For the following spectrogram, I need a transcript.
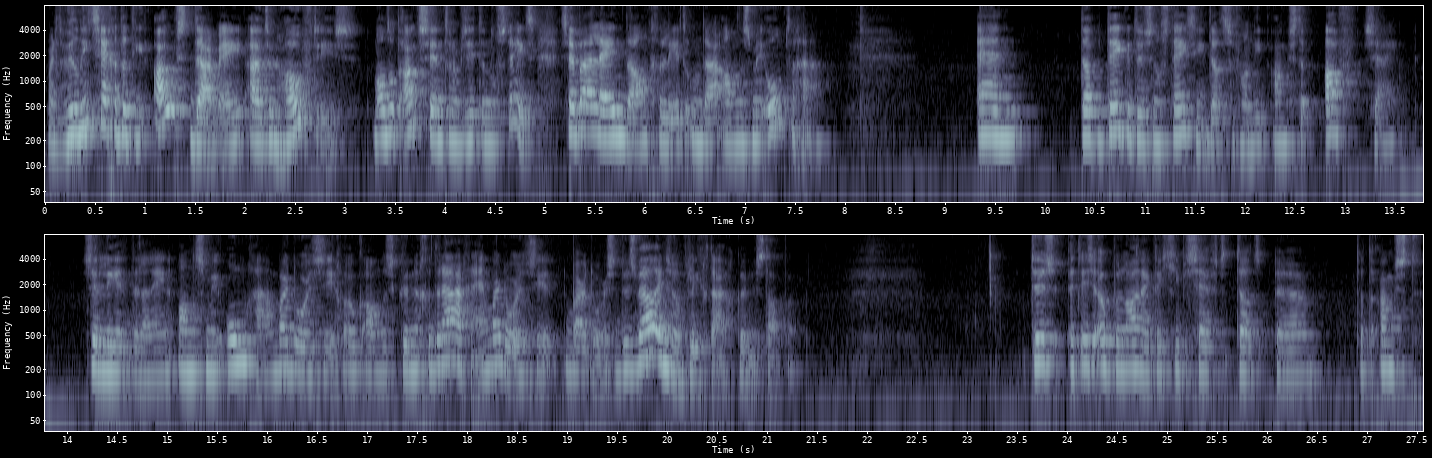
Maar dat wil niet zeggen dat die angst daarmee uit hun hoofd is. Want het angstcentrum zit er nog steeds. Ze hebben alleen dan geleerd om daar anders mee om te gaan. En dat betekent dus nog steeds niet dat ze van die angsten af zijn. Ze leren er alleen anders mee omgaan, waardoor ze zich ook anders kunnen gedragen en waardoor ze, waardoor ze dus wel in zo'n vliegtuig kunnen stappen. Dus het is ook belangrijk dat je beseft dat, uh, dat angst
